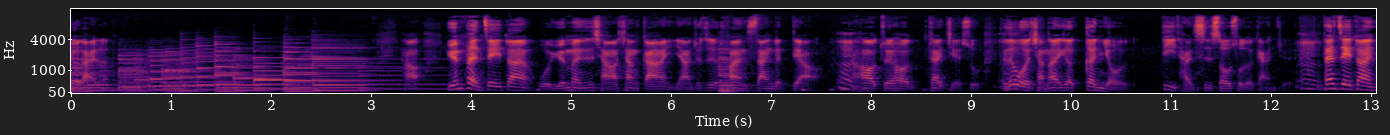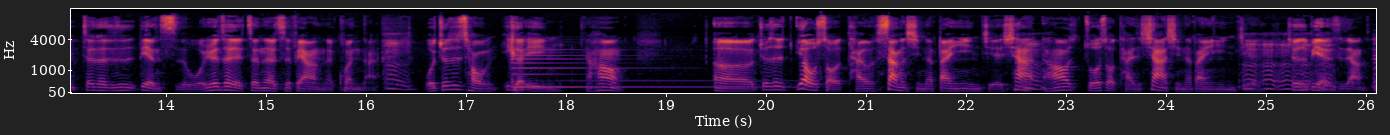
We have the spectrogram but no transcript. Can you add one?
又来了，好，原本这一段我原本是想要像刚刚一样，就是换三个调，嗯、然后最后再结束。可是我想到一个更有地毯式搜索的感觉，嗯，但这一段真的是电死我，因为这里真的是非常的困难，嗯，我就是从一个音，然后呃，就是右手弹上行的半音音阶，下，嗯、然后左手弹下行的半音音阶，嗯嗯、就是变成是这样子。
